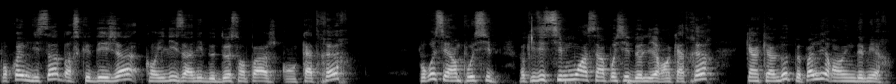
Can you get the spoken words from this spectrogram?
Pourquoi ils me disent ça? Parce que déjà, quand ils lisent un livre de 200 pages en 4 heures, pour eux, c'est impossible. Donc ils disent, si moi, c'est impossible de le lire en 4 heures, quelqu'un d'autre peut pas le lire en une demi-heure.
